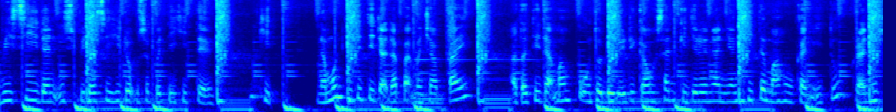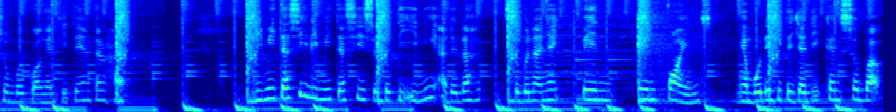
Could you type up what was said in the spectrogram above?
visi dan inspirasi hidup seperti kita. Namun kita tidak dapat mencapai atau tidak mampu untuk duduk di kawasan kejiranan yang kita mahukan itu kerana sumber kewangan kita yang terhad. Limitasi-limitasi seperti ini adalah sebenarnya pain, pain points yang boleh kita jadikan sebab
